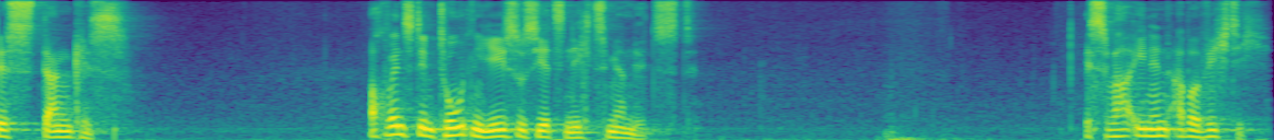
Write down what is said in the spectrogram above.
des Dankes. Auch wenn es dem toten Jesus jetzt nichts mehr nützt. Es war ihnen aber wichtig.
